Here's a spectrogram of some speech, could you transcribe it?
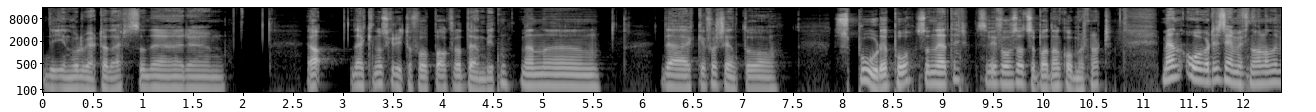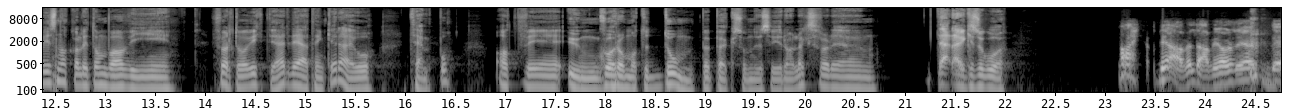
de involverte der. Så det er eh, Ja, det er ikke noe skryt å få på akkurat den biten, men eh, det er ikke for sent å spole på, som det heter. Så vi får satse på at han kommer snart. Men over til semifinalene. Vi snakka litt om hva vi følte var viktig her. Det jeg tenker, er jo tempo. At vi unngår å måtte dumpe puck, som du sier, Alex. For det Der er vi ikke så gode. Nei, det er vel der vi har Det,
